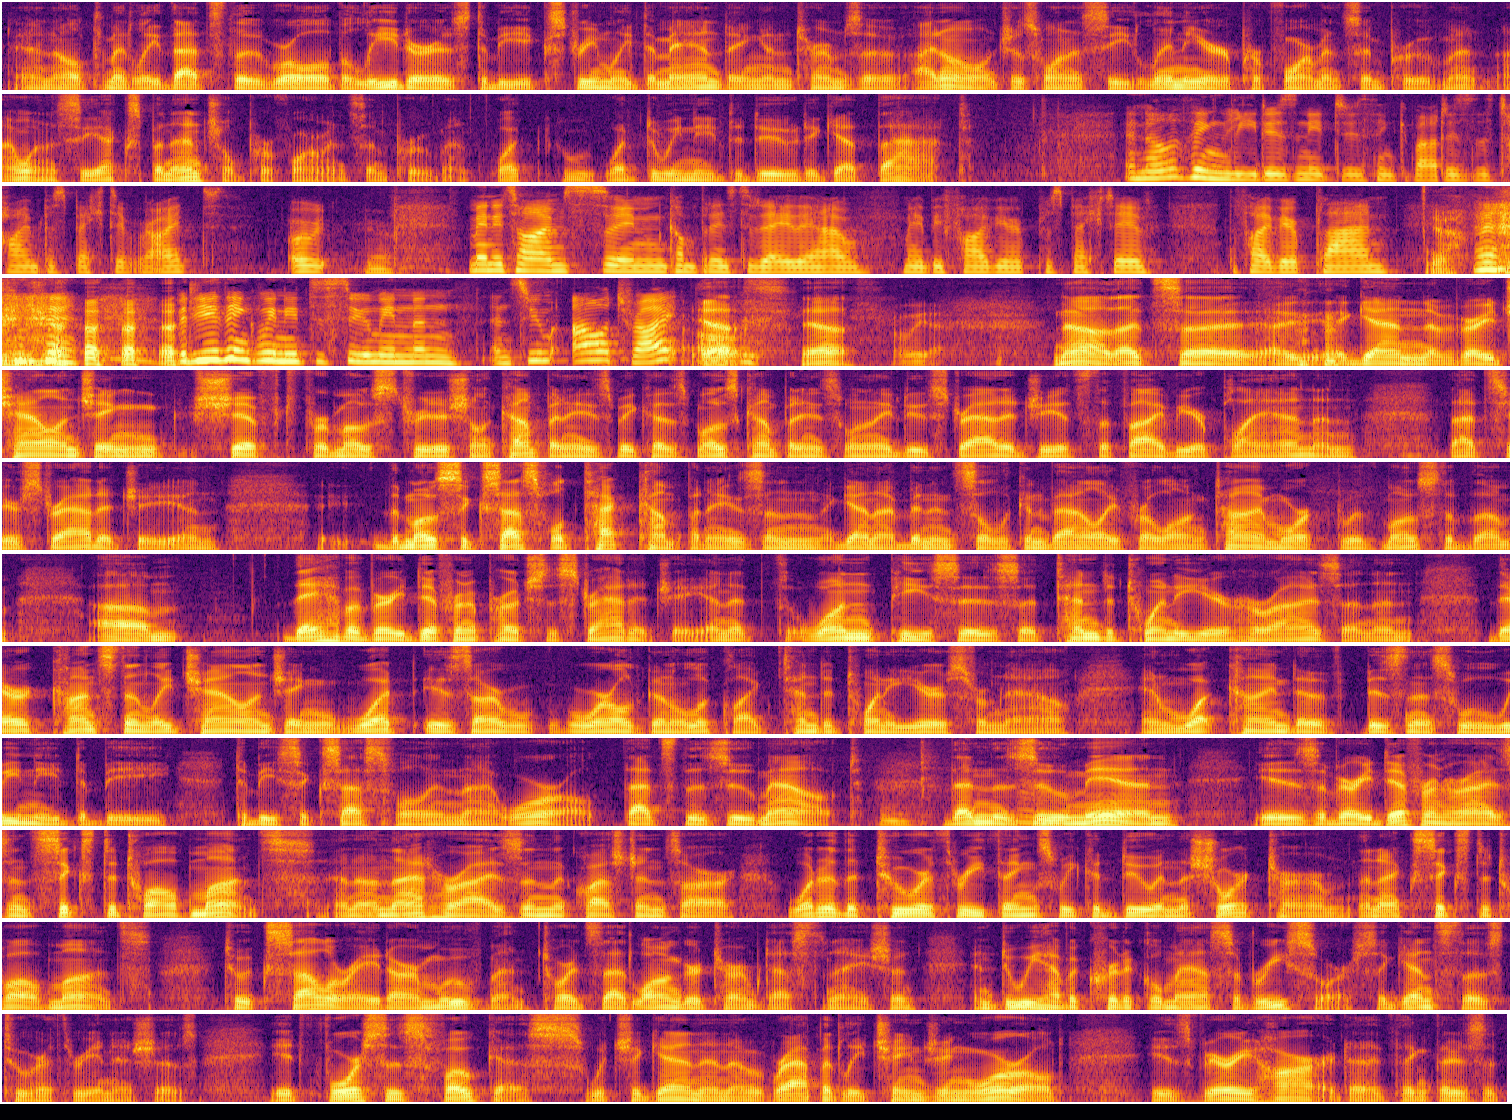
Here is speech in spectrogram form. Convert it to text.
And ultimately, that's the role of a leader is to be extremely demanding in terms of I don't just want to see linear performance improvement. I want to see exponential performance improvement. What what do we need to do to get that? Another thing leaders need to think about is the time perspective, right? Or many times in companies today they have maybe five year perspective, the five year plan. Yeah. But do you think we need to zoom in and, and zoom out, right? yes. Yes. Oh yeah. No, that's uh, again a very challenging shift for most traditional companies because most companies, when they do strategy, it's the five-year plan, and that's their strategy. And the most successful tech companies, and again, I've been in Silicon Valley for a long time, worked with most of them. Um, they have a very different approach to strategy. And it's, one piece is a 10 to 20 year horizon, and they're constantly challenging what is our world going to look like 10 to 20 years from now, and what kind of business will we need to be to be successful in that world. That's the zoom out. Hmm. Then the hmm. zoom in is a very different horizon, six to 12 months. And on that horizon, the questions are what are the two or three things we could do in the short term, the next six to 12 months, to accelerate our movement towards that longer term destination? And do we have a critical mass of resource against those two or three initiatives? It forces focus, which again, in a rapidly changing world, is very hard. I think there's a,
